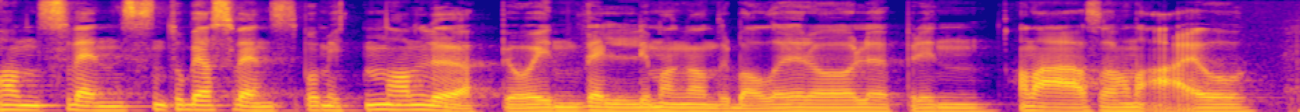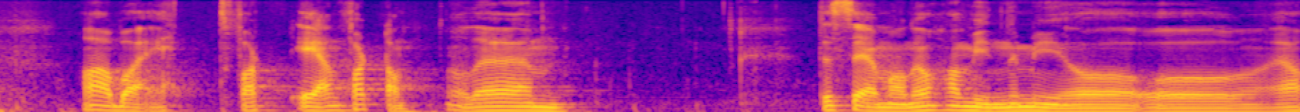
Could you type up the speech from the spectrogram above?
han Svensen, Tobias Svendsen på midten, han løper jo inn veldig mange andre baller og løper inn Han er, altså, han er jo Han er bare ett fart, én fart, da. Og det Det ser man jo. Han vinner mye og, og ja.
